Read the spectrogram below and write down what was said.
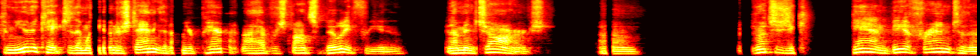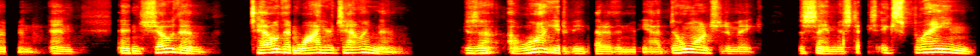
communicate to them with the understanding that I'm your parent and I have responsibility for you and I'm in charge. Um, as much as you can, be a friend to them and and and show them, tell them why you're telling them. Because I, I want you to be better than me. I don't want you to make the same mistakes. Explain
